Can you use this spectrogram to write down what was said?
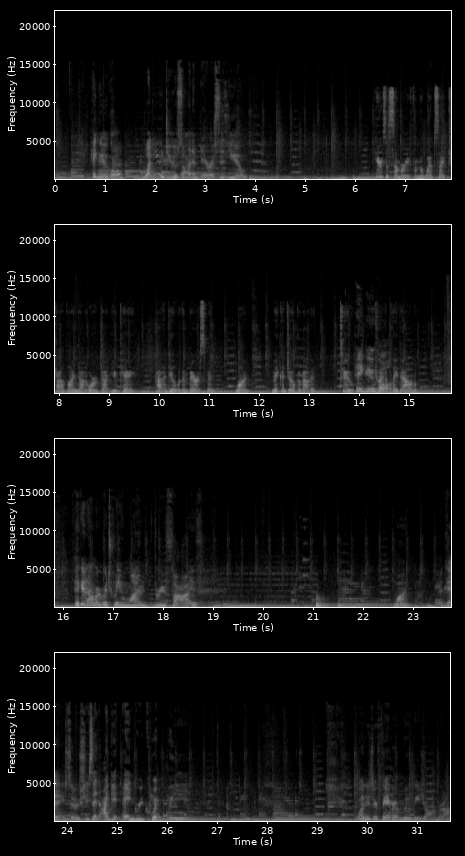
Hey Google, what do you do if someone embarrasses you? Here's a summary from the website childline.org.uk. How to deal with embarrassment. 1. Make a joke about it. 2. Hey Google. Try to play down. Pick a number between 1 through 5. 1. Okay, so she said, I get angry quickly. What is your favorite movie genre?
